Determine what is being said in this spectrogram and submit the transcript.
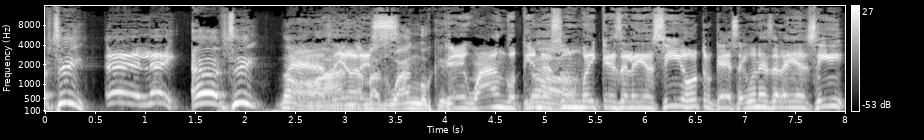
FC. LA. FC. No, Eh, anda señores, más guango que. Qué guango. Tienes No. un güey que es del AFC, otro que según es del AFC,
